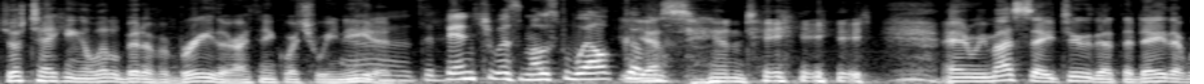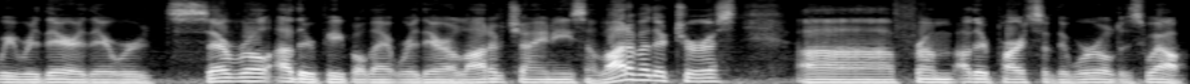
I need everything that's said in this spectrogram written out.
just taking a little bit of a breather, I think, which we needed. Oh, the bench was most welcome. Yes, indeed. And we must say, too, that the day that we were there, there were several other people that were there, a lot of Chinese, a lot of other tourists uh, from other parts of the world as well.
